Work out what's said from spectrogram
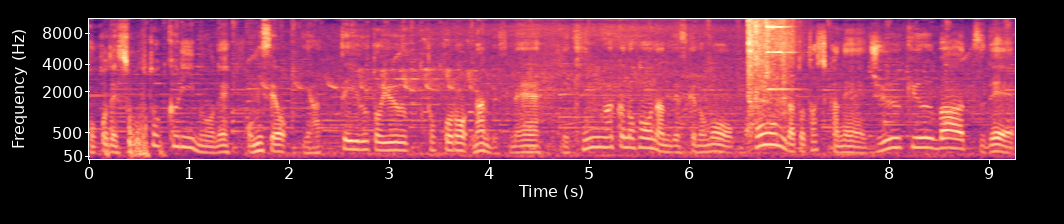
ここでソフトクリームをねお店をやっているというところなんですね。で金額の方なんですけどもコーンだと確かね19バーツで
